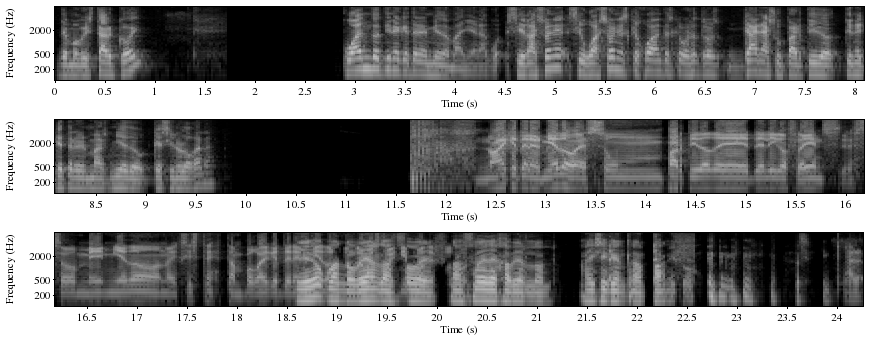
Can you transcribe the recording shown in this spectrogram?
de Movistar Koi, ¿cuándo tiene que tener miedo mañana? Si, Gasones, si Guasones, que juega antes que vosotros, gana su partido, ¿tiene que tener más miedo que si no lo gana? No hay que tener miedo, es un partido de, de League of Legends. Eso, me- miedo no existe. Tampoco hay que tener miedo. Miedo cuando vean la Zoe, de la. Zoe de Javier LOL. Ahí sí que entra en pánico. Claro.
